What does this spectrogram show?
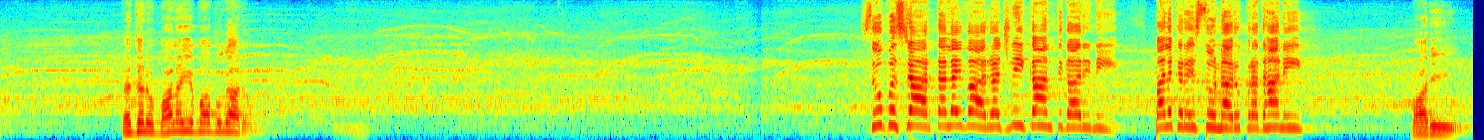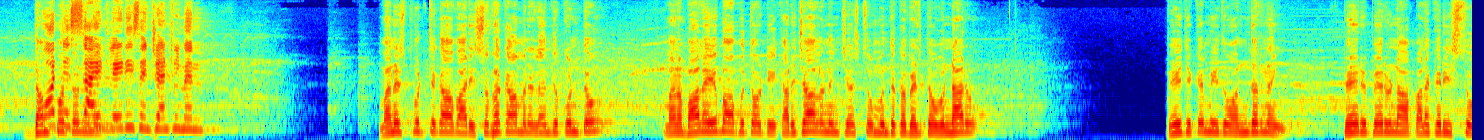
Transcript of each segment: పెద్దలు బాలయ్య బాబు గారు. సూపర్ స్టార్ తలైవ రజనీకాంత్ గారిని పలకరిస్తున్నారు ప్రధాని. వారి లేడీస్ అండ్ జెంటిల్మెన్ మనస్ఫూర్తిగా వారి శుభకామనలు అందుకుంటూ మన బాలయ్య బాబుతోటి కరచాలనం చేస్తూ ముందుకు వెళ్తూ ఉన్నారు. వేదిక మీద అందరిని పేరు పేరున పలకరిస్తూ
